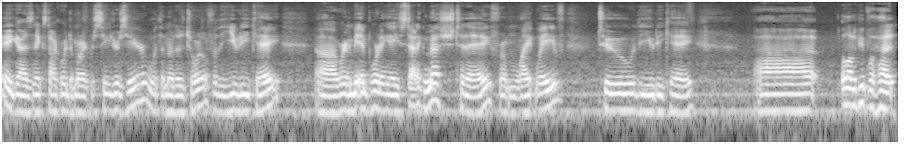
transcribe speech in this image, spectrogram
Hey guys, Nick Stocker with Demonic Procedures here with another tutorial for the UDK. Uh, we're going to be importing a static mesh today from Lightwave to the UDK. Uh, a lot of people have had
